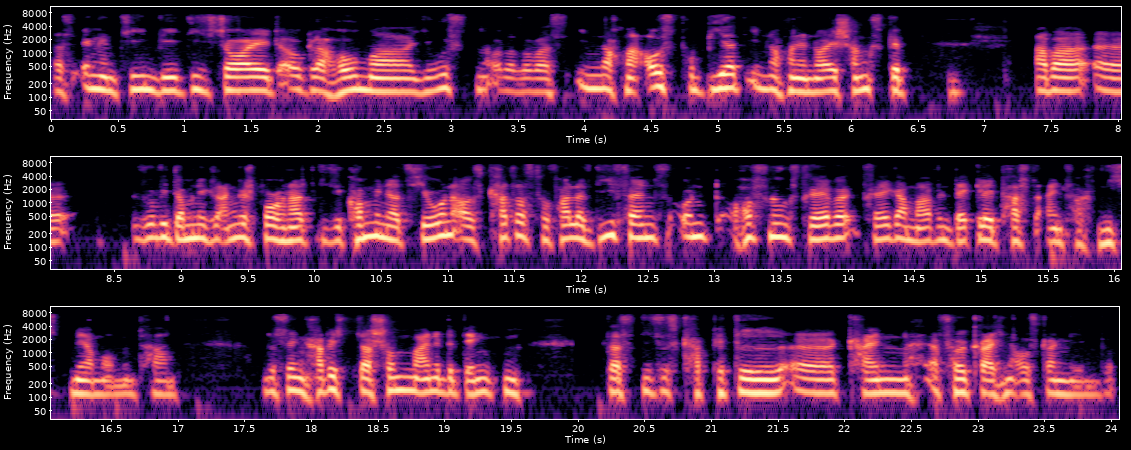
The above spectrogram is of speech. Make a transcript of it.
dass irgendein Team wie Detroit, Oklahoma, Houston oder sowas ihn nochmal ausprobiert, ihm nochmal eine neue Chance gibt. Aber äh, so wie Dominik es angesprochen hat, diese Kombination aus katastrophaler Defense und Hoffnungsträger Marvin Beckley passt einfach nicht mehr momentan. Und deswegen habe ich da schon meine Bedenken, dass dieses Kapitel äh, keinen erfolgreichen Ausgang nehmen wird.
